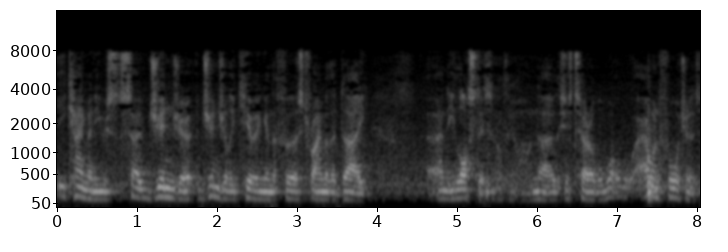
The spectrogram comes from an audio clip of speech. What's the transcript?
he came in, he was so ginger, gingerly queuing in the first frame of the day and he lost it. I think, oh no, this is terrible. What, how unfortunate.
